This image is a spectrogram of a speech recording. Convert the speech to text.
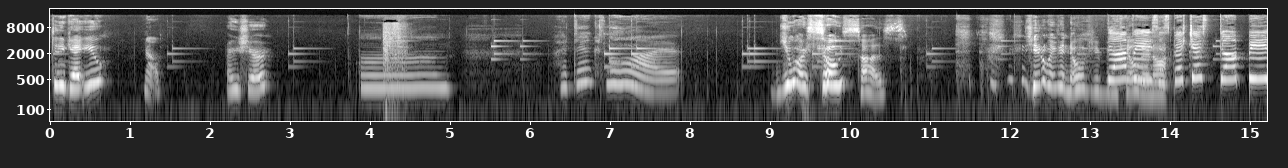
Did he get you? No. Are you sure? Um. I think not. You are so sus. you don't even know if you've been Don't killed be or not. suspicious. Don't be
